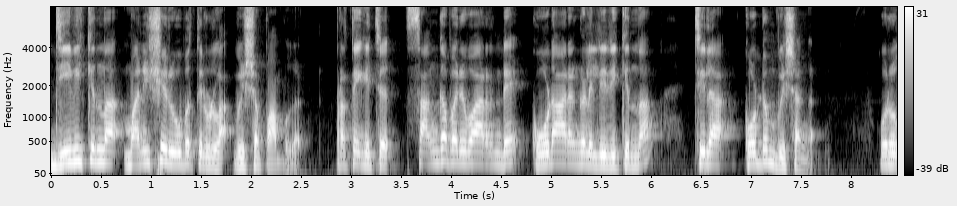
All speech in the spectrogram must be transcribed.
ജീവിക്കുന്ന മനുഷ്യരൂപത്തിലുള്ള വിഷപ്പാമ്പുകൾ. പ്രത്യേകിച്ച് സംഘപരിവാറിന്റെ കൂടാരങ്ങളിലിരിക്കുന്ന ചില കൊടും വിഷങ്ങൾ. ഒരു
